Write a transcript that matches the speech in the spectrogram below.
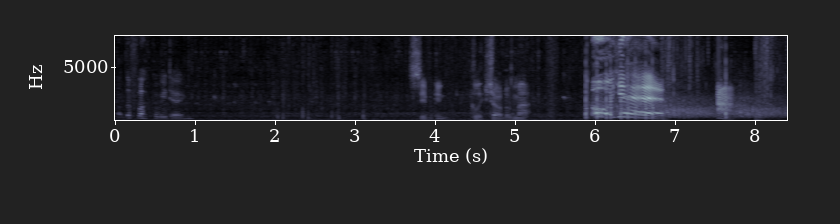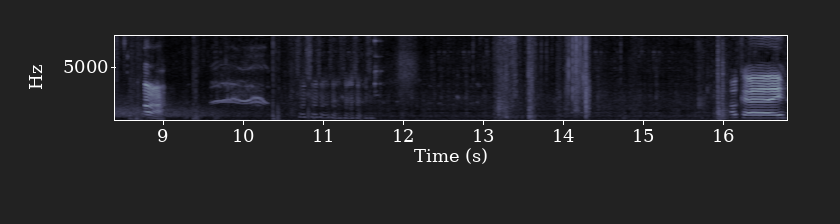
what the fuck are we doing? Let's See if we can glitch out the map. Oh yeah! Ah! Okay.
